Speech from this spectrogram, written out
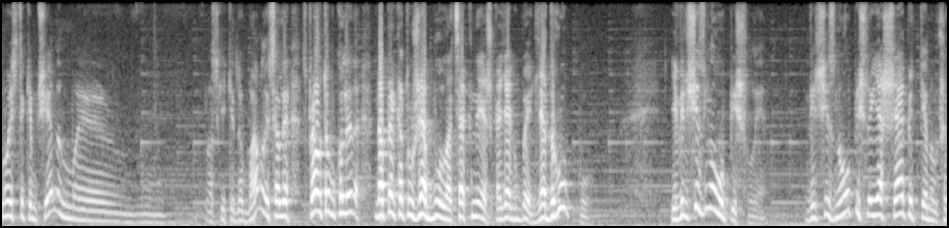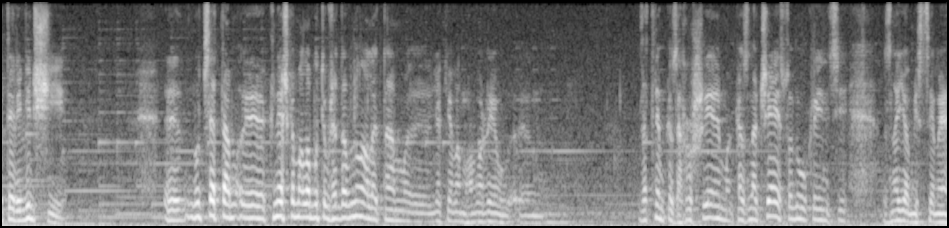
ну, ось таким чином, е, наскільки додавалися, але справа в тому, коли, наприклад, вже була ця книжка якби для друку, І вірші знову пішли. Вірші знову пішли, я ще підкинув чотири вірші. Е, Ну, це там е, книжка мала бути вже давно, але там, е, як я вам говорив, ем, затримка з грошима, казначейство, ну, українці знайомі з цими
